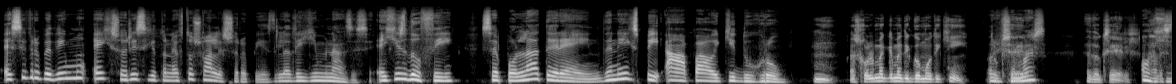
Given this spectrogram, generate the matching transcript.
Εσύ, βρε παιδί μου, έχεις ορίσει για τον εαυτό σου άλλες ισορροπίες, δηλαδή γυμνάζεσαι. Έχεις δοθεί σε πολλά terrain, δεν έχεις πει «Α, πάω εκεί του γρου». Μμ. Ασχολούμαι και με την κομμωτική. Το Ορίστε ξέρεις. μας. Δεν το ξέρεις. Όχι.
